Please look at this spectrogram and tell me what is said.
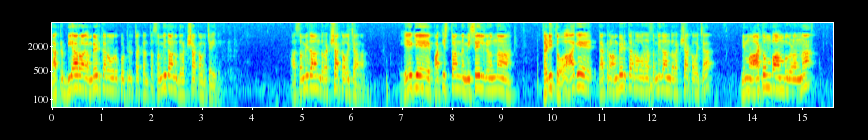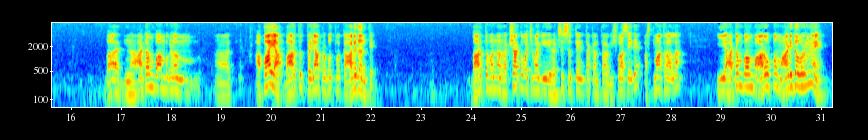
ಡಾಕ್ಟರ್ ಬಿ ಆರ್ ಅಂಬೇಡ್ಕರ್ ಅವರು ಕೊಟ್ಟಿರ್ತಕ್ಕಂಥ ಸಂವಿಧಾನದ ರಕ್ಷಾ ಕವಚ ಇದೆ. ಆ ಸಂವಿಧಾನದ ರಕ್ಷಾ ಕವಚ ಹೇಗೆ ಪಾಕಿಸ್ತಾನದ ಮಿಸೈಲ್ಗಳನ್ನು ತಡೀತೋ, ಹಾಗೆ ಡಾಕ್ಟರ್ ಅಂಬೇಡ್ಕರ್ ಅವರ ಸಂವಿಧಾನದ ರಕ್ಷಾ ಕವಚ ನಿಮ್ಮ ಆಟೋಮ್ ಬಾಂಬ್ಗಳನ್ನು ಆಟಮ್ ಬಾಂಬ್ಗಳ ಅಪಾಯ ಭಾರತದ ಪ್ರಜಾಪ್ರಭುತ್ವಕ್ಕೆ ಆಗದಂತೆ ಭಾರತವನ್ನು ರಕ್ಷಾ ಕವಚವಾಗಿ ರಕ್ಷಿಸುತ್ತೆ ಅಂತಕ್ಕಂಥ ವಿಶ್ವಾಸ ಇದೆ. ಅಷ್ಟು ಮಾತ್ರ ಅಲ್ಲ. ಈ ಆಟಂ ಬಾಂಬ್ ಆರೋಪ ಮಾಡಿದವರನ್ನೇ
